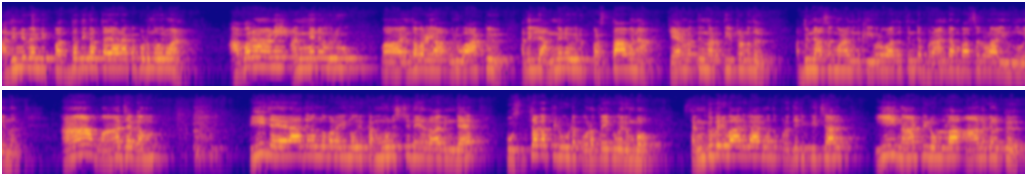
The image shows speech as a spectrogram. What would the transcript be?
അതിനുവേണ്ടി പദ്ധതികൾ തയ്യാറാക്കപ്പെടുന്നവരുമാണ്. അവരാണ് അങ്ങനെ ഒരു എന്താ പറയുക ഒരു വാക്ക് അതിൽ അങ്ങനെ ഒരു പ്രസ്താവന കേരളത്തിൽ നടത്തിയിട്ടുള്ളത്. അബ്ദുൽ നാസർ അതിന് തീവ്രവാദത്തിന്റെ ബ്രാൻഡ് അംബാസഡർ ആയിരുന്നു എന്ന്. ആ വാചകം പി ജയരാജൻ എന്ന് പറയുന്ന ഒരു കമ്മ്യൂണിസ്റ്റ് നേതാവിന്റെ പുസ്തകത്തിലൂടെ പുറത്തേക്ക് വരുമ്പോൾ സംഘപരിവാരുകാരൻ അത് പ്രചരിപ്പിച്ചാൽ ഈ നാട്ടിലുള്ള ആളുകൾക്ക്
